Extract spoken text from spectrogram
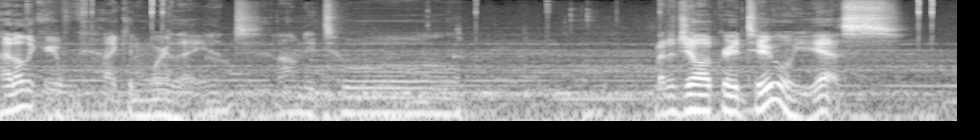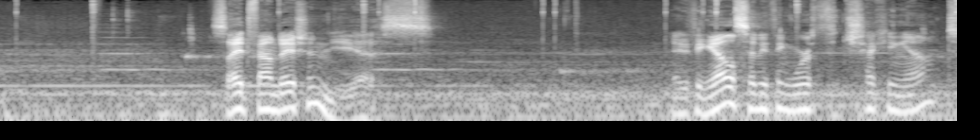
I don't think I can wear that yet. Omni Tool. Medi-gel upgrade 2? Yes. Site Foundation? Yes. Anything else? Anything worth checking out?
